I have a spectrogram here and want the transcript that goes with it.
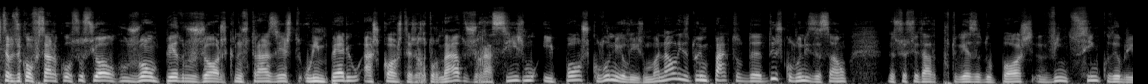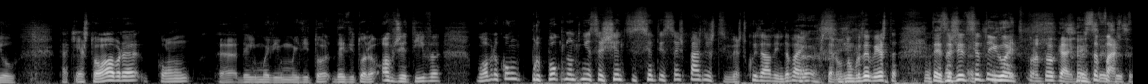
Estamos a conversar com o sociólogo João Pedro Jorge, que nos traz este O Império às Costas, Retornados, Racismo e Pós-Colonialismo, uma análise do impacto da descolonização na sociedade portuguesa do pós-25 de Abril. Está aqui esta obra com de uma, uma editor, da editora Objetiva, uma obra com, por pouco, não tinha 666 páginas. Tiveste cuidado, ainda bem, porque era o número da besta. Tem 668, pronto, ok, mas safaste,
